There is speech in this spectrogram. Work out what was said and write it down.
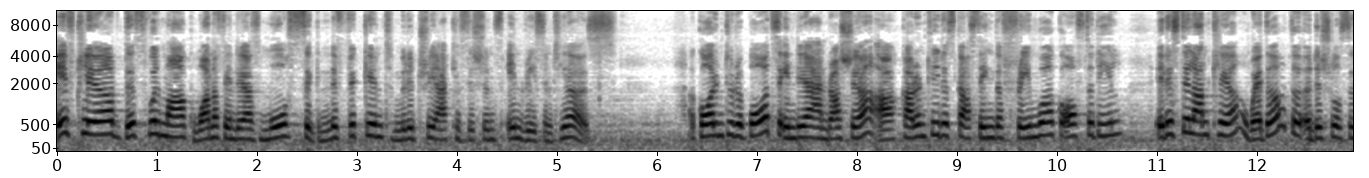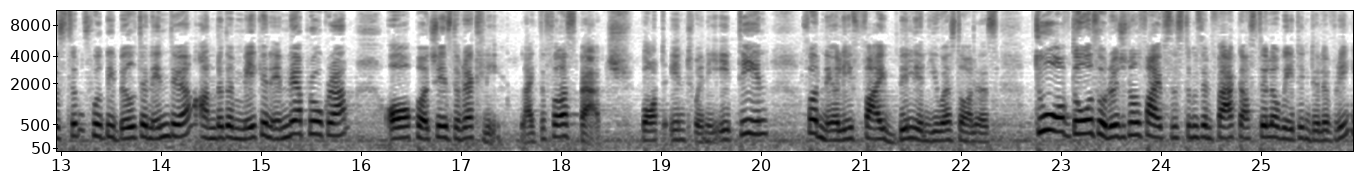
If cleared, this will mark one of India's most significant military acquisitions in recent years. According to reports, India and Russia are currently discussing the framework of the deal. It is still unclear whether the additional systems will be built in India under the Make in India program or purchased directly, like the first batch bought in 2018 for nearly 5 billion US dollars. Two of those original five systems, in fact, are still awaiting delivery.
